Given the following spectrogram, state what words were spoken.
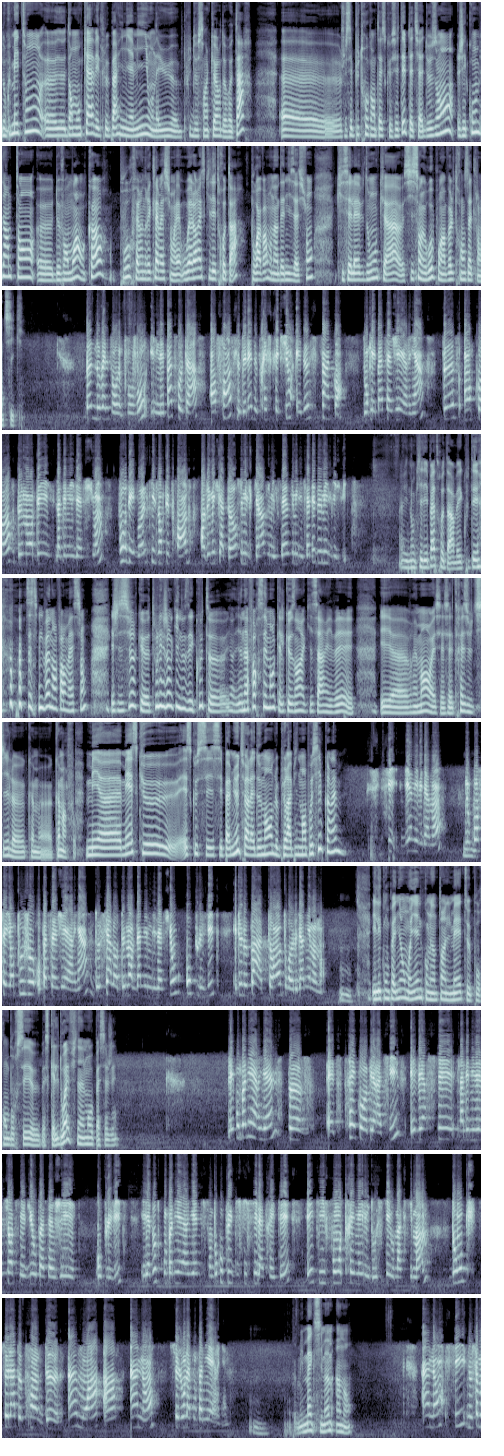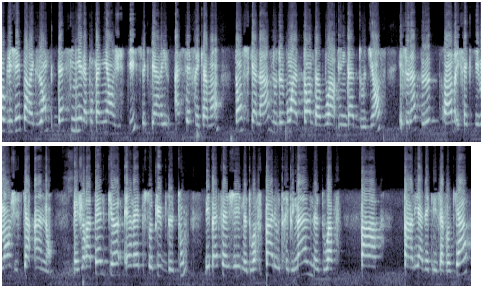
Donc mettons, euh, dans mon cas avec le Paris-Miami, on a eu euh, plus de 5 heures de retard. Euh, je sais plus trop quand est-ce que c'était, peut-être il y a deux ans. J'ai combien de temps devant moi encore pour faire une réclamation? Ou alors est-ce qu'il est trop tard? Pour avoir mon indemnisation qui s'élève donc à 600 euh, euros pour un vol transatlantique Bonne nouvelle pour, pour vous, il n'est pas trop tard. En France, le délai de prescription est de 5 ans. Donc les passagers aériens peuvent encore demander l'indemnisation pour des vols qu'ils ont pu prendre en 2014, 2015, 2016, 2017 et 2018. Et donc il n'est pas trop tard. Bah, écoutez, c'est une bonne information. Et je suis sûre que tous les gens qui nous écoutent, euh, il y en a forcément quelques-uns à qui c'est arrivé. Et, euh, vraiment, ouais, c'est très utile euh, comme, comme info. Mais, mais est-ce que est-ce que c'est pas mieux de faire la demande le plus rapidement possible quand même? Si, bien évidemment. Nous conseillons toujours aux passagers aériens de faire leur demande d'indemnisation au plus vite et de ne pas attendre le dernier moment. Mmh. Et les compagnies en moyenne, combien de temps elles mettent pour rembourser euh, ce qu'elles doivent finalement aux passagers? Les compagnies aériennes peuvent être très coopératives et verser l'indemnisation qui est due aux passagers au plus vite. Il y a d'autres compagnies aériennes qui sont beaucoup plus difficiles à traiter et qui font traîner les dossiers au maximum. Donc, cela peut prendre de un mois à un an selon la compagnie aérienne. Hmm. Mais maximum un an. Un an si nous sommes obligés, par exemple, d'assigner la compagnie en justice, ce qui arrive assez fréquemment. Dans ce cas-là, nous devons attendre d'avoir une date d'audience et cela peut prendre effectivement jusqu'à un an. Mais je rappelle que RL s'occupe de tout. Les passagers ne doivent pas aller au tribunal, ne doivent pas parler avec les avocats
